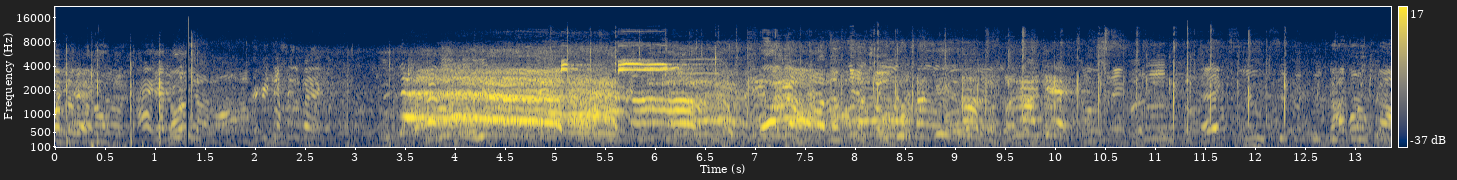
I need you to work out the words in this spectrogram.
Brawo, Luka! Brawo, Luka!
